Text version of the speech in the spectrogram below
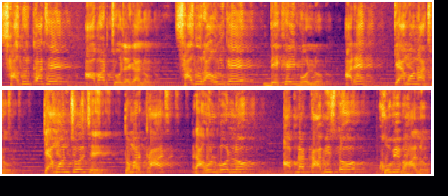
সাধুর কাছে আবার চলে গেল। সাধু রাহুলকে দেখেই বলল, আরে, কেমন আছো? কেমন চলছে? তোমার কাজ? রাহুল বলল, আপনার তাবিজ তো খুবই ভালো।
